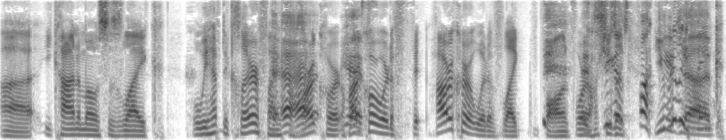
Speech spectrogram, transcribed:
uh, Economos is like, well, we have to clarify for Harcourt. Yes. Harcourt would have Harcourt would have like fallen for it. And she She's goes, like, "Fuck you, really John." think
